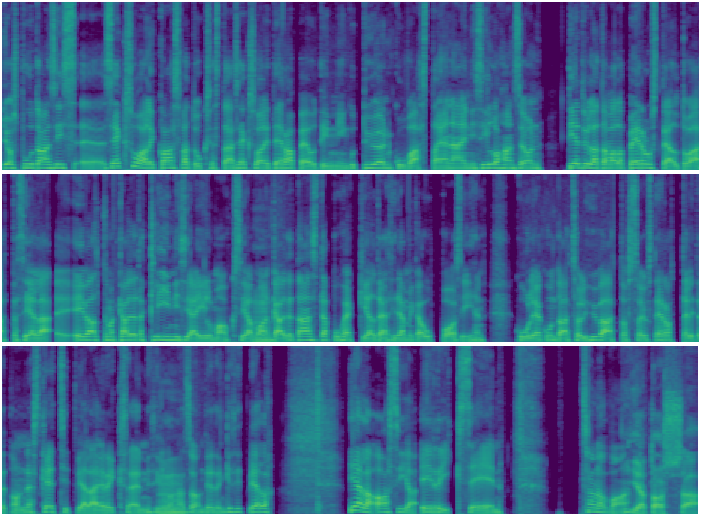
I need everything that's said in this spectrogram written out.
jos puhutaan siis ää, seksuaalikasvatuksesta ja seksuaaliterapeutin niin työnkuvasta ja näin, niin silloinhan se on tietyllä tavalla perusteltua, että siellä ei välttämättä käytetä kliinisiä ilmauksia, mm. vaan Mm. käytetään sitä puhekieltä ja sitä, mikä uppoo siihen kuulijakuntaan. Että se oli hyvä, että tuossa just erottelit, että on ne sketsit vielä erikseen, niin silloinhan Mm. se on tietenkin sitten vielä, vielä asia erikseen. Sano vaan. Ja tuossa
